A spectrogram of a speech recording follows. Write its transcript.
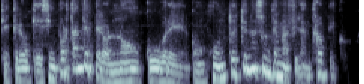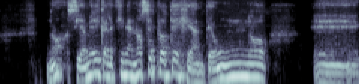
Que creo que es importante, pero no cubre el conjunto. Este no es un tema filantrópico. ¿no? Si América Latina no se protege ante un mundo eh,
